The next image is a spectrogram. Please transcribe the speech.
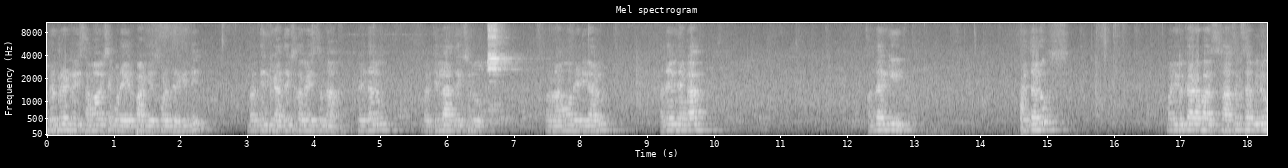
ప్రిపరేటరీ సమావేశం కూడా ఏర్పాటు చేసుకోవడం జరిగింది. మరి దీనికి అధ్యక్షత వహిస్తున్న పెద్దలు మరి జిల్లా అధ్యక్షులు రామ్మోహన్ రెడ్డి గారు. అదేవిధంగా అందరికీ పెద్దలు మరి వికారాబాద్ శాసనసభ్యులు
